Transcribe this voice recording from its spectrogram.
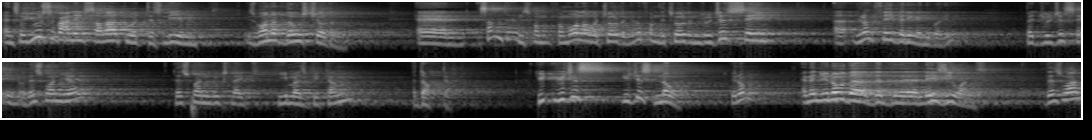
And so Yusuf alayhi salatu wa taslim is one of those children. And sometimes from, from all our children, you know, from the children, you'll just say, uh, you're not favoring anybody, but you'll just say, you know, this one here, this one looks like he must become a doctor. You, you, just, you just know, you know? And then you know the, the, the lazy ones. This one,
